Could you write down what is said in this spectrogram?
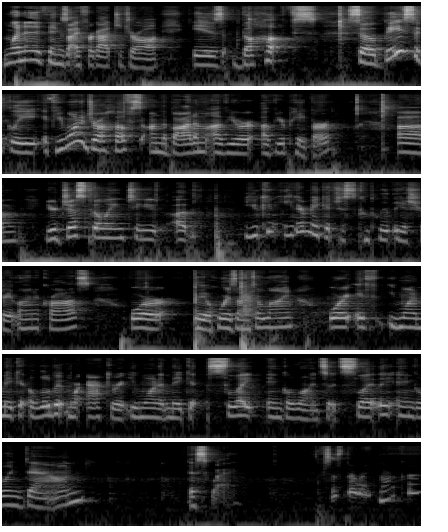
One of the things I forgot to draw is the hoofs. So basically, if you want to draw hoofs on the bottom of your of your paper, um, you're just going to, uh, you can either make it just completely a straight line across or a horizontal line, or if you want to make it a little bit more accurate, you want to make it a slight angle line. So it's slightly angling down this way. Is this the right marker?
